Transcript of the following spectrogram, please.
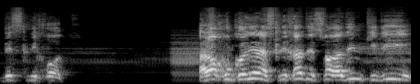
des slichot. Alors qu'on connaît la slicha des Sfaradim qui dit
